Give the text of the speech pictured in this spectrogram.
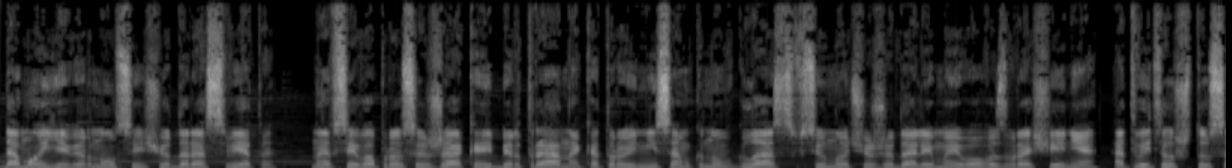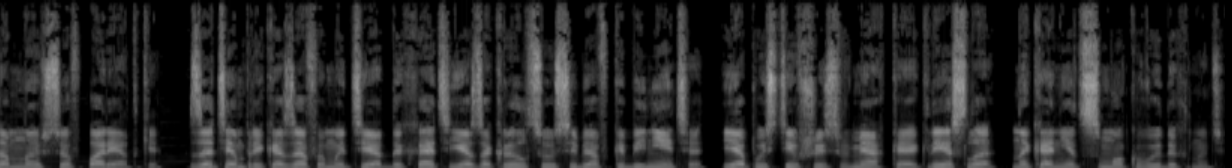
Домой я вернулся еще до рассвета. На все вопросы Жака и Бертрана, которые, не сомкнув глаз, всю ночь ожидали моего возвращения, ответил, что со мной все в порядке. Затем, приказав им идти отдыхать, я закрылся у себя в кабинете и, опустившись в мягкое кресло, наконец смог выдохнуть.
